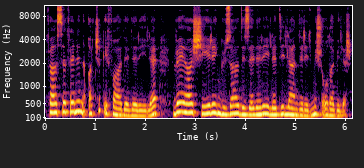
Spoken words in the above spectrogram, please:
felsefenin açık ifadeleriyle veya şiirin güzel dizeleriyle dillendirilmiş olabilir.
